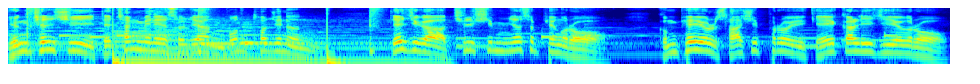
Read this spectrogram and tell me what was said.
영천시 대창면에 소재한 본 토지는 대지가 76평으로 건폐율 40%의 계획관리 지역으로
